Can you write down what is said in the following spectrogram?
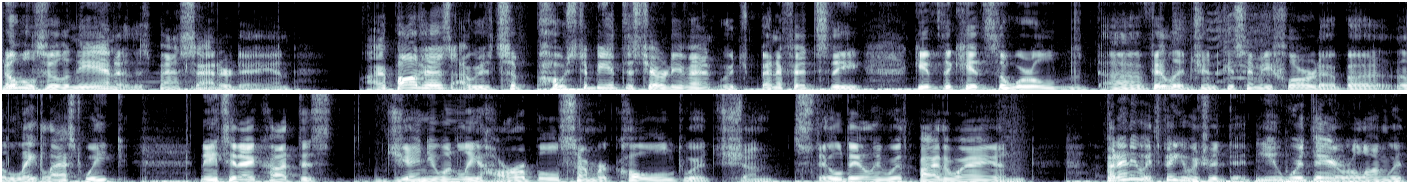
Noblesville, Indiana, this past Saturday. And I apologize. I was supposed to be at this charity event, which benefits the Give the Kids the World uh, Village in Kissimmee, Florida. But uh, late last week, Nancy and I caught this genuinely horrible summer cold, which I'm still dealing with, by the way. And but anyway, speaking of which, you were there along with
